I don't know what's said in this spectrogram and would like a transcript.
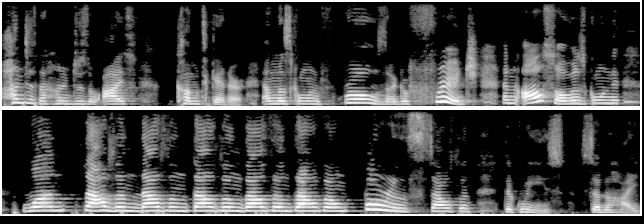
hundreds and hundreds of ice come together and was going to froze like a fridge and also was going to one thousand thousand thousand thousand thousand four thousand degrees Fahrenheit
